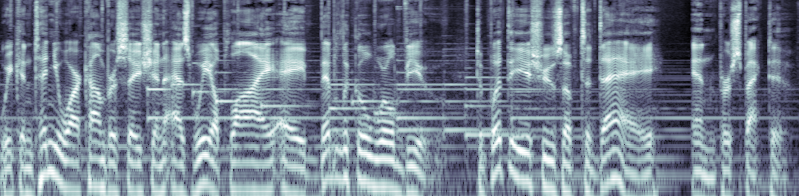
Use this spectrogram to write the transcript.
We continue our conversation as we apply a biblical worldview to put the issues of today in perspective.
